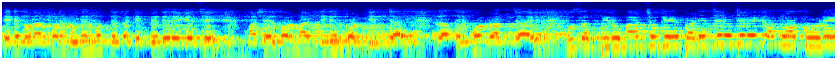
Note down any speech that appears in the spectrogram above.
টেনে ধরার পরে রুমের মধ্যে তাকে বেঁধে রেখেছে। মাসের পর মাস, দিনের পর দিন যায়, রাতের পর রাত যায়। মুসাফির উমার চোখে পাড়ে ছেড়ে ছেড়ে কান্না করে।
